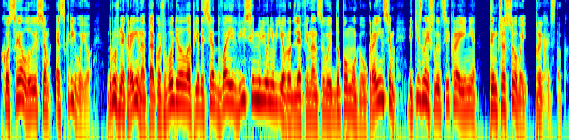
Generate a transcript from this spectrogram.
Хосе Луїсом Ескрівою. Дружня країна також виділила 52,8 мільйонів євро для фінансової допомоги українцям, які знайшли в цій країні тимчасовий прихисток.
